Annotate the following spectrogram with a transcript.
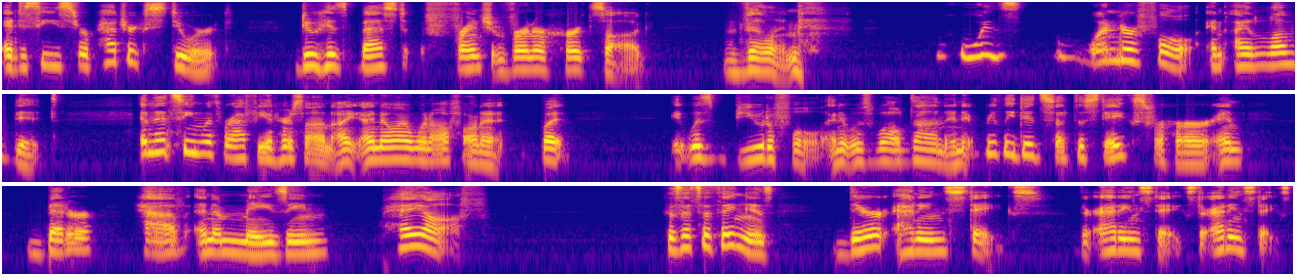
and to see Sir Patrick Stewart do his best French Werner Herzog villain was wonderful, and I loved it. And that scene with Raffi and her son, I, I know I went off on it, but it was beautiful and it was well done, and it really did set the stakes for her and better have an amazing payoff. Because that's the thing is, they're adding stakes they're adding stakes. They're adding stakes.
